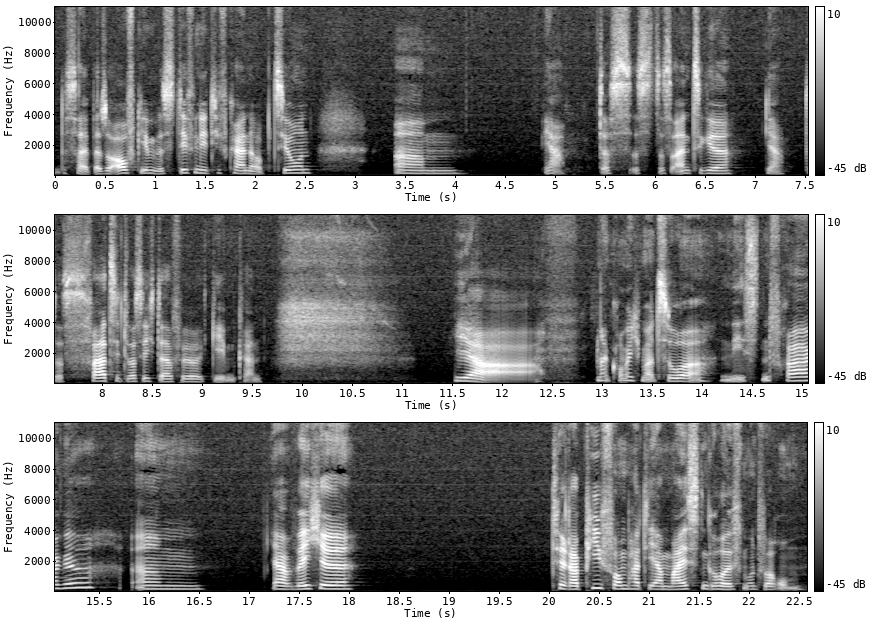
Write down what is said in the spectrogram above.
deshalb, also aufgeben ist definitiv keine Option. Ähm, ja, das ist das einzige, ja, das Fazit, was ich dafür geben kann. Ja, dann komme ich mal zur nächsten Frage. Ähm, ja, welche Therapieform hat dir am meisten geholfen und warum?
